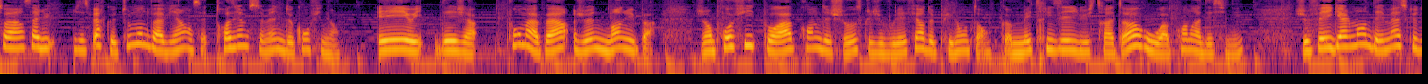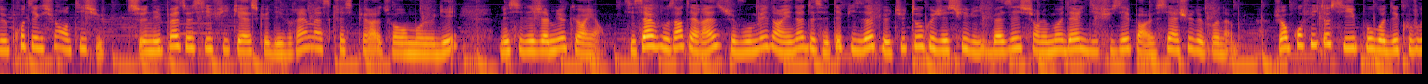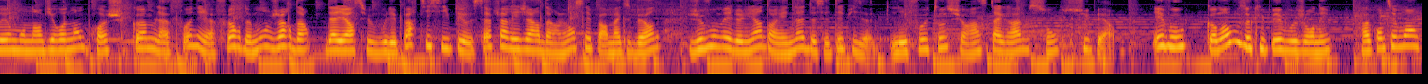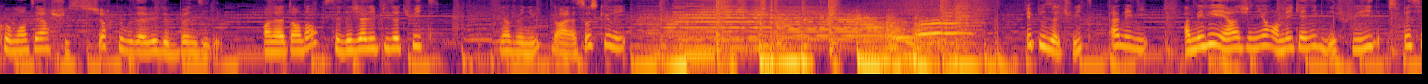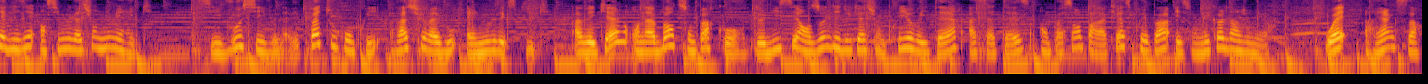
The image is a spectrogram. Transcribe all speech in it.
Bonsoir, salut. J'espère que tout le monde va bien en cette troisième semaine de confinement. Et oui, déjà, pour ma part, je ne m'ennuie pas. J'en profite pour apprendre des choses que je voulais faire depuis longtemps, comme maîtriser Illustrator ou apprendre à dessiner. Je fais également des masques de protection en tissu. Ce n'est pas aussi efficace que des vrais masques respiratoires homologués, mais c'est déjà mieux que rien. Si ça vous intéresse, je vous mets dans les notes de cet épisode le tuto que j'ai suivi, basé sur le modèle diffusé par le CHU de Grenoble. J'en profite aussi pour redécouvrir mon environnement proche, comme la faune et la flore de mon jardin. D'ailleurs, si vous voulez participer au Safari Jardin lancé par Max Bird, je vous mets le lien dans les notes de cet épisode. Les photos sur Instagram sont superbes. Et vous, comment vous occupez vos journées? Racontez-moi en commentaire, je suis sûre que vous avez de bonnes idées. En attendant, c'est déjà l'épisode 8. Bienvenue dans la sauce curry. Épisode 8, Amélie. Amélie est ingénieure en mécanique des fluides spécialisée en simulation numérique. Si vous aussi vous n'avez pas tout compris, rassurez-vous, elle nous explique. Avec elle, on aborde son parcours, de lycée en zone d'éducation prioritaire à sa thèse, en passant par la classe prépa et son école d'ingénieur. Ouais, rien que ça.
